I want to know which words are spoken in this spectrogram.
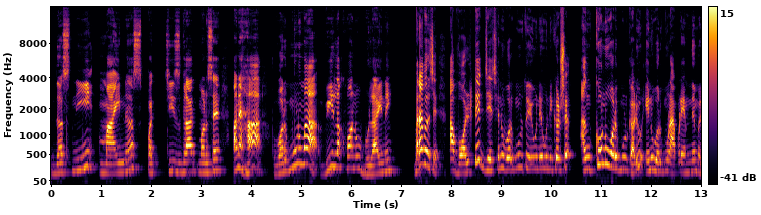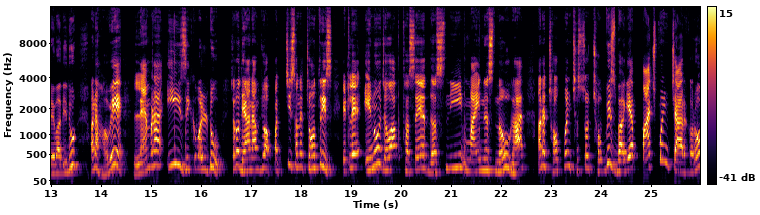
દસની માઇનસ પચીસ ઘાત મળશે. અને હા, વર્ગમૂળમાં વી લખવાનું ભૂલાય નહીં. બરાબર છે? આ વોલ્ટેજ જે છે એનું વર્ગમૂળ તો એવું ને એવું નીકળશે. અંકોનું વર્ગમૂળ કાઢ્યું, એનું વર્ગમૂળ આપણે એમને એમ રહેવા દીધું. અને હવે લેમડા ઇઝ ઇક્વલ ટુ, ચલો ધ્યાન આપજો, આ પચીસ અને ચોત્રીસ, એટલે એનો જવાબ થશે દસની માઇનસ નવ ઘાત અને છ પોઈન્ટ છસો છવ્વીસ ભાગ્યા પાંચ પોઈન્ટ ચાર કરો,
